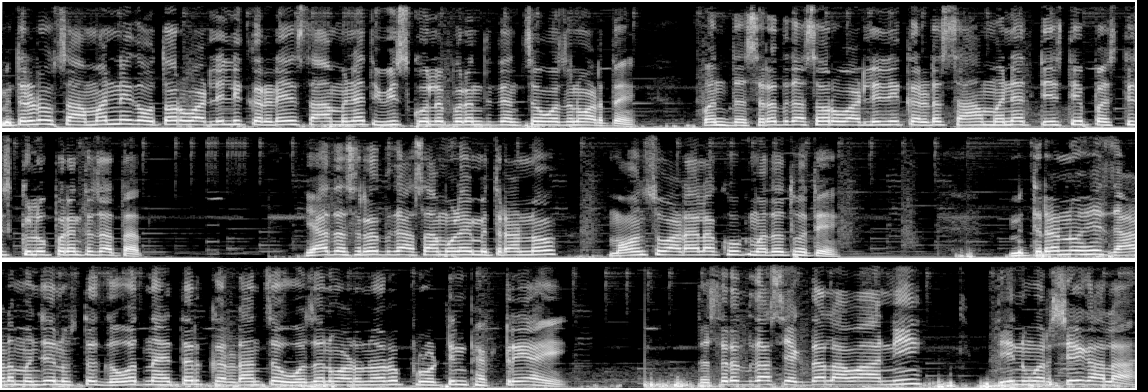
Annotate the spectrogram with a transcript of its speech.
मित्रांनो सामान्य गवतावर वाढलेली करडे सहा महिन्यात वीस किलोपर्यंत त्यांचं वजन वाढतंय. पण दशरथ घासावर वाढलेली करडं सहा महिन्यात तीस ते पस्तीस किलोपर्यंत जातात. या दशरथ घासामुळे मित्रांनो मांस वाढायला खूप मदत होते. मित्रांनो हे झाड म्हणजे नुसतं गवत नाही तर करडांचं वजन वाढवणारं प्रोटीन फॅक्टरी आहे. दशरथ घास एकदा लावा आणि तीन वर्षे घाला.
